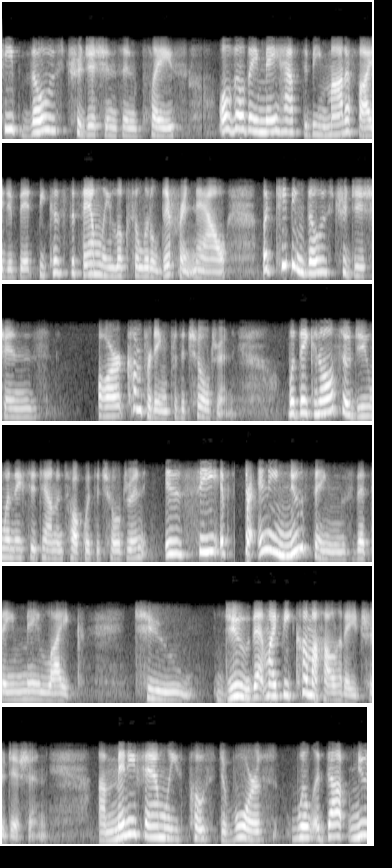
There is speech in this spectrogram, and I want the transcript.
keep those traditions in place, although they may have to be modified a bit because the family looks a little different now. But keeping those traditions are comforting for the children. What they can also do when they sit down and talk with the children is see if there are any new things that they may like to do that might become a holiday tradition. Um, many families post divorce will adopt new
